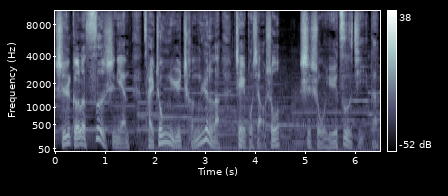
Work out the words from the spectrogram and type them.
时隔了四十年才终于承认了这部小说是属于自己的。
